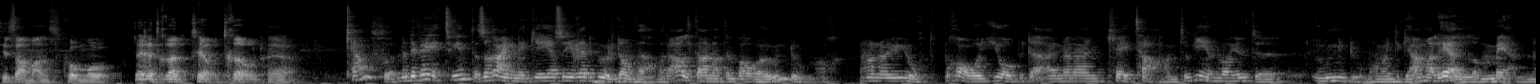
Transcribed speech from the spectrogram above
tillsammans kommer... Det är rätt röd tråd. Ja. Kanske, men det vet vi inte. Så Rangnick, alltså i Red Bull, de värvade allt annat än bara ungdomar. Han har ju gjort bra jobb där. Jag menar, en Keita han tog in var ju inte ungdom. Han var inte gammal heller, men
